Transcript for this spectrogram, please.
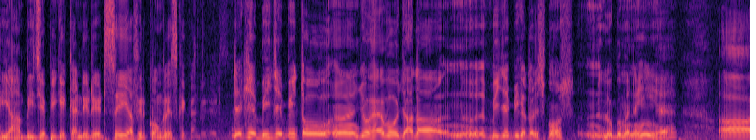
यहाँ बीजेपी के कैंडिडेट से या फिर कांग्रेस के कैंडिडेट से? देखिए बीजेपी तो जो है वो ज़्यादा बीजेपी का तो रिस्पांस लोगों में नहीं है। आ,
